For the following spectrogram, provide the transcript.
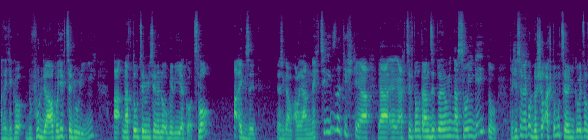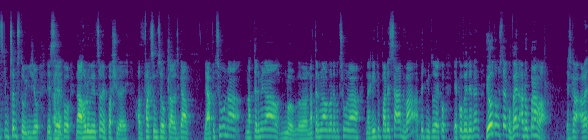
A teď jako jdu furt dál po těch cedulích a nad tou cedulí se najednou objeví jako clo a exit. Já říkám, ale já nechci víc letiště, já, já, já chci v tom tranzitu jenom mít na svojí gateu. Takže jsem jako došel až k tomu celníkovi, tam s tím psem stojí, že jo, jestli Aha. jako náhodou něco nepašuješ. A fakt jsem se ho ptal, říkám, já potřebuji na, na terminál, no, na terminál 2 potřebuji na, na gateu 52 a teď mi to jako, jako vede ven. Jo, to musíte jako ven a doprava. Já říkám, ale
